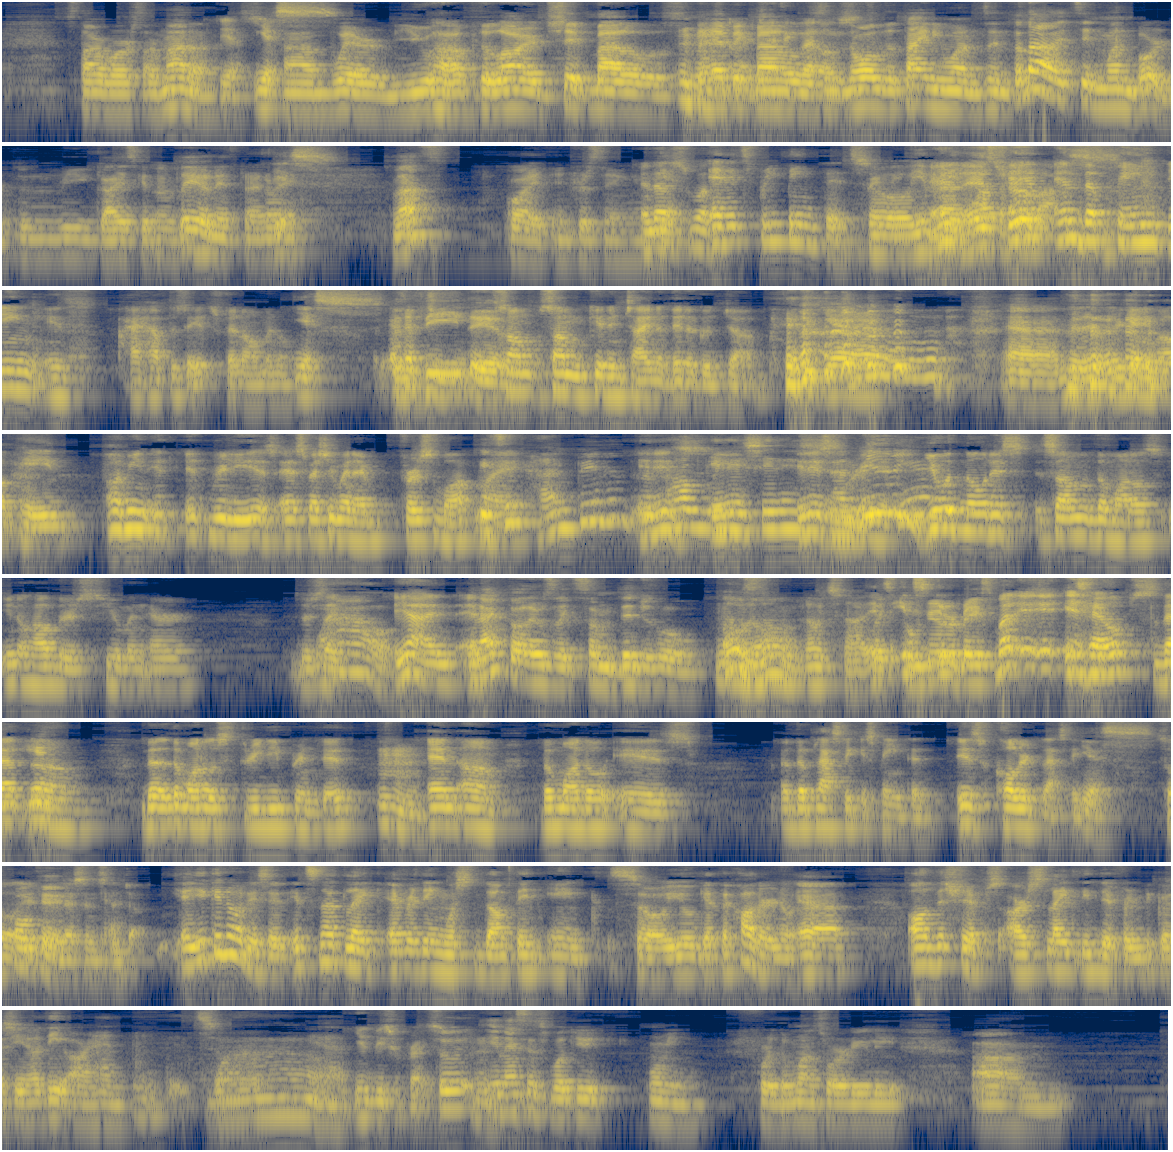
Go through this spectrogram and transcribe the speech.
Star Wars Armada. yes. Yes. Um, where you have the large ship battles, the Mhm. epic Epic battles, battles. and all the tiny ones, and tada, it's in one board, and we guys get to play on it right away. yes. That's quite interesting. And that's Yeah, what. and it's pre-painted, so you and, play it's out of true. the and the painting is, I have to say, it's phenomenal. yes, the FFG. detail. Some some kid in China did a good job. yeah, uh, they're, they're getting well paid. I mean, it, it really is, especially when I first bought my. is it hand painted? It is. It is. It is. It is hand Really? You would notice some of the models. You know how there's human error. There's Wow. like yeah, and, And I thought it was like some digital, No, Oh, no, no. no, it's not. like It's it's computer based. But it, it, it helps that if- um, the the model is 3D printed Mhm. and um, the model is the plastic is painted is colored plastic. Yes. So Okay. it lessens the job. Yeah, you can notice it. It's not like everything was dunked in ink, so you'll get the color. No, uh, all the ships are slightly different because you know they are hand painted. So Wow. yeah, You'd be surprised. So in essence, what you, I mean, for the ones who are really um,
